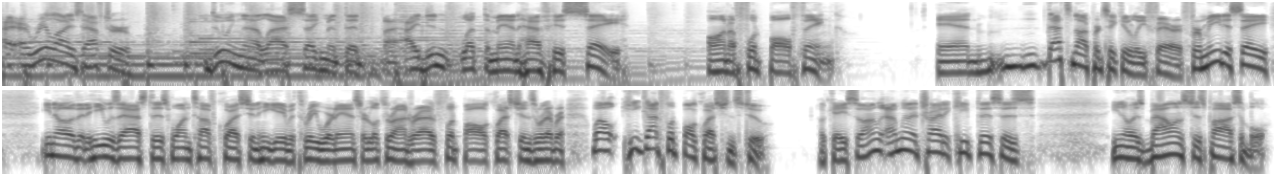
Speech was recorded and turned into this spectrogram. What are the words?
I, I, realized after doing that last segment that I, I didn't let the man have his say on a football thing. And that's not particularly fair. For me to say, you know, that he was asked this one tough question, he gave a three word answer, looked around for football questions or whatever. Well, he got football questions too. Okay. So I'm, I'm going to try to keep this as, you know, as balanced as possible.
